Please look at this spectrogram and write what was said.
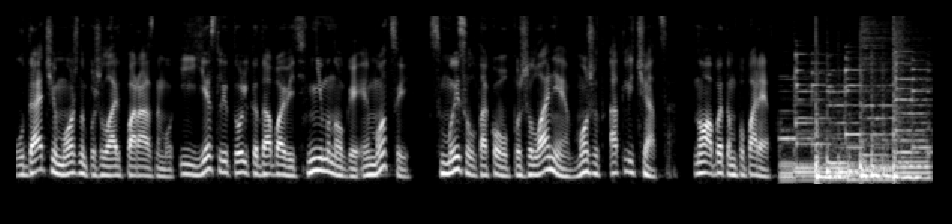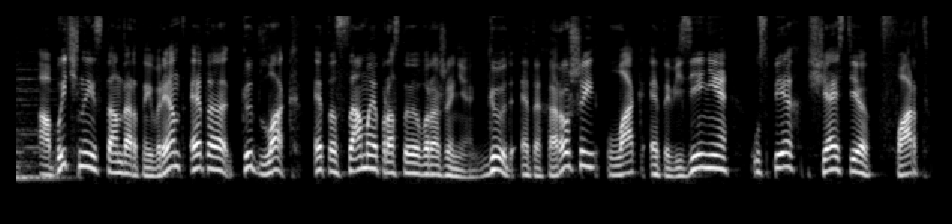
Удачи можно пожелать по-разному. И если только добавить немного эмоций, смысл такого пожелания может отличаться. Но об этом по порядку. Обычный стандартный вариант — это good luck. Это самое простое выражение. Good — это хороший, luck — это везение, успех, счастье, фарт.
